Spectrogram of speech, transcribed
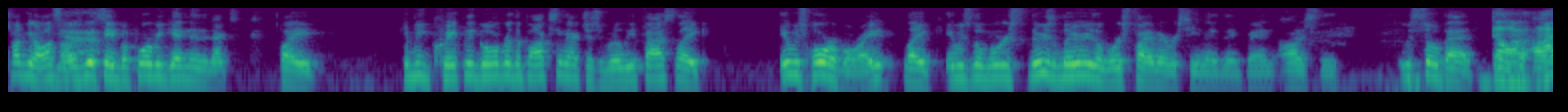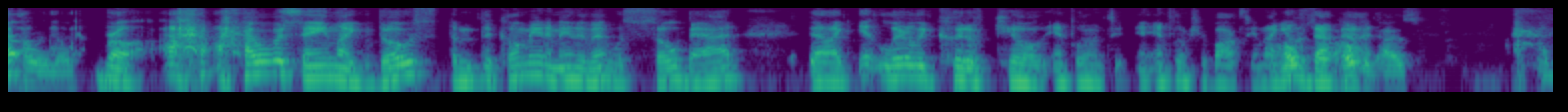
fucking awesome. Yeah. I was gonna say before we get into the next fight, can we quickly go over the boxing match just really fast? Like, it was horrible, right? Like, it was the worst. There was literally the worst fight I've ever seen. I think, man. Honestly, it was so bad. Dog, I, you, bro, I, I, was saying like those the, the co-main and main event was so bad that like it literally could have killed influence influencer boxing. Like it was so. that bad. it has. I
